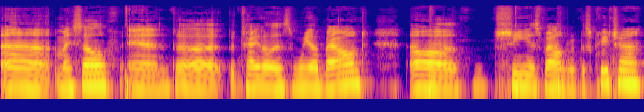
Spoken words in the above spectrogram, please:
uh, myself, and uh, the title is We Are Bound. Uh, she is bound with this creature.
